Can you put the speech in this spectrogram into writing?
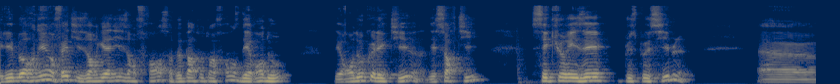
et les bornés, en fait, ils organisent en France, un peu partout en France, des randos, des randos collectives, des sorties sécurisées le plus possible. Euh,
